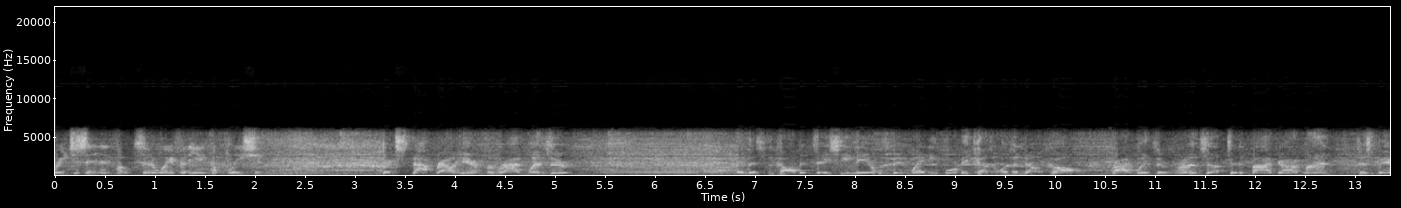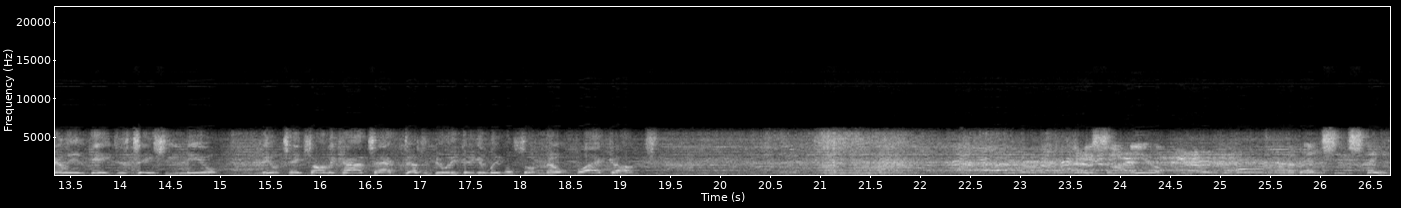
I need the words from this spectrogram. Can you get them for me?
reaches in and pokes it away for the incompletion. Quick stop route here for Rod Windsor. And this is the call that J.C. Neal has been waiting for because it was a no call. Rod Windsor runs up to the five-yard line, just barely engages J.C. Neal. Neal takes on the contact, doesn't do anything illegal, so no flag comes. J.C. Neal out of NC State,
